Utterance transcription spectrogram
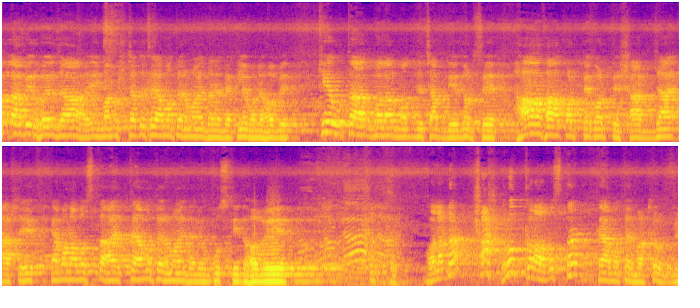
গুলা বের হয়ে যায়। এই মানুষটাকে কেয়ামতের ময়দানে দেখলে মনে হবে কেউ তার গলার মধ্যে চাপ দিয়ে ধরছে। হা হা করতে করতে সার যায়, আসে। এমন অবস্থায় কেয়ামতের ময়দানে উপস্থিত হবে। গলাটা শ্বাসরোধ করা অবস্থা, কেয়ামতের মাঠে উঠবে।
